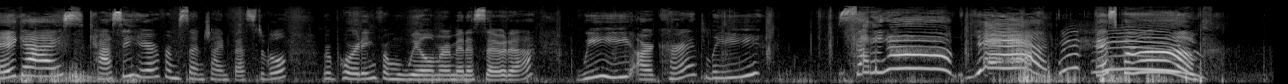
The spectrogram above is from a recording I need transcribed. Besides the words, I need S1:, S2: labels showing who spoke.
S1: Hey guys, Cassie here from Sunshine Festival, reporting from Wilmer, Minnesota. We are currently!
